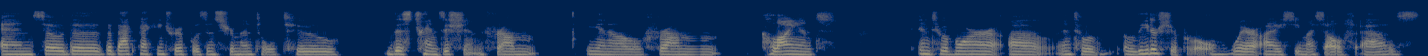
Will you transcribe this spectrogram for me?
And so the the backpacking trip was instrumental to this transition from you know from client into a more uh, into a, a leadership role where i see myself as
